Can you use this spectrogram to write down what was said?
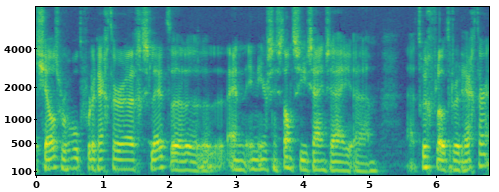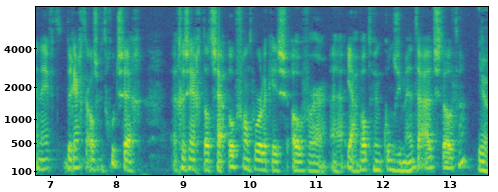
Shell is bijvoorbeeld voor de rechter uh, gesleept. En in eerste instantie zijn zij teruggefloten door de rechter. En heeft de rechter, als ik het goed zeg, gezegd dat zij ook verantwoordelijk is over ja, wat hun consumenten uitstoten. Ja. En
